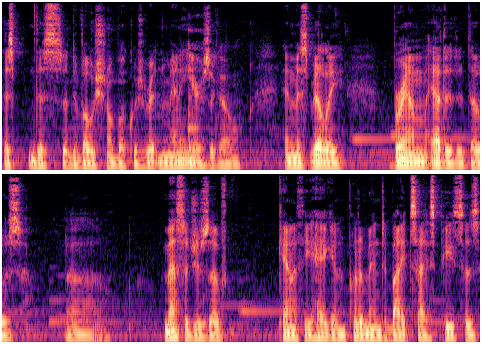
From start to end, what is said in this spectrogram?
This this devotional book was written many years ago, and Miss Billye Brim edited those uh, messages of Kenneth E. Hagin and put them into bite sized pieces,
